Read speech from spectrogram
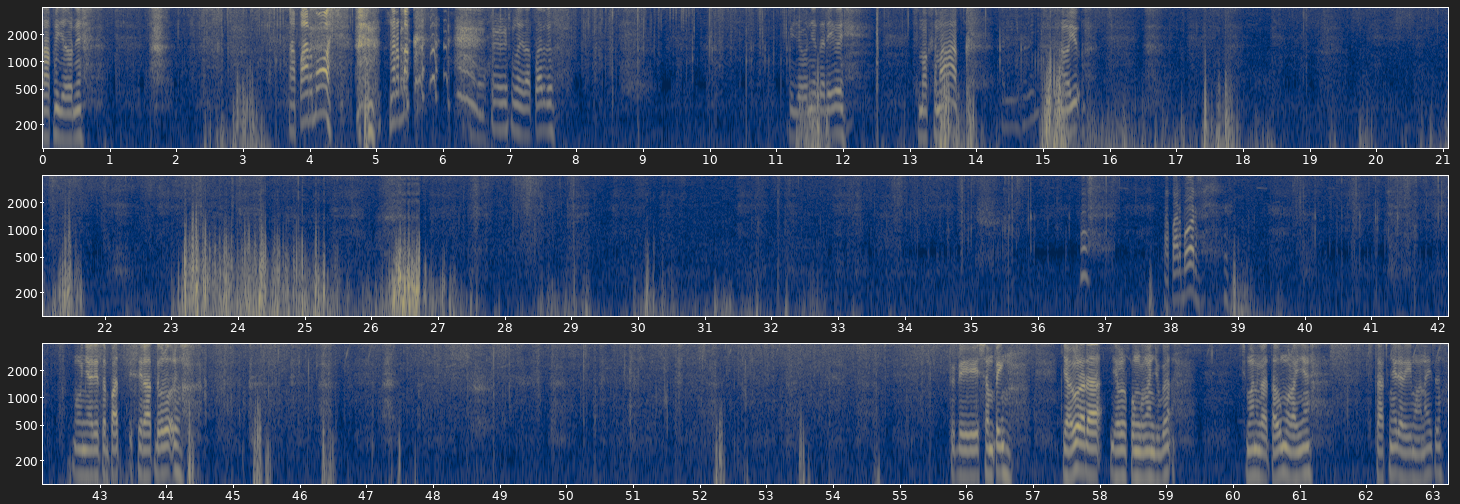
mantap nih jalurnya lapar bos ngerebak Eh, mulai lapar tuh. Di jalurnya tadi, woi. Semak-semak. Oh, yuk. Lapar bor. Mau nyari tempat istirahat dulu tuh. Itu di samping jalur ada jalur punggungan juga. Cuman nggak tahu mulainya startnya dari mana itu.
